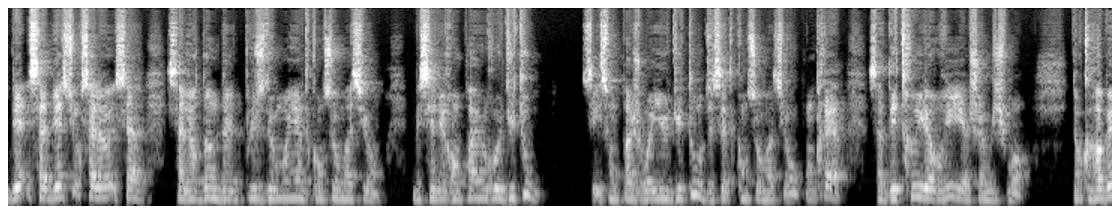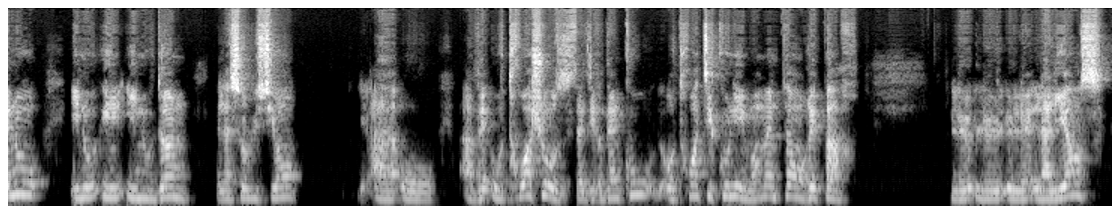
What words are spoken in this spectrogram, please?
Bien, sûr, ça leur, donne plus de moyens de consommation, mais ça les rend pas heureux du tout. Ils sont pas joyeux du tout de cette consommation. Au contraire, ça détruit leur vie à Chambichmois. Donc, Rabbeinu, il nous, il nous donne la solution aux, aux, trois choses, c'est-à-dire d'un coup, aux trois tikkunim. En même temps, on répare l'alliance,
